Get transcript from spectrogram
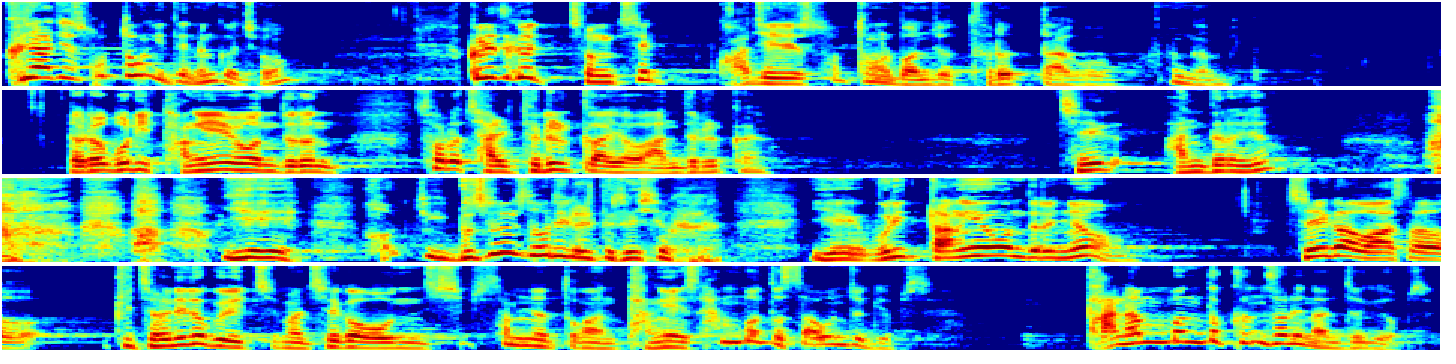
그래야지 소통이 되는 거죠. 그래서 그 정책 과제의 소통을 먼저 들었다고 하는 겁니다. 여러분이 당회의원들은 서로 잘 들을까요? 안 들을까요? 제 안 들어요? 예, 어, 무슨 소리를 들으셔? 예, 우리 당회의원들은요, 제가 와서 그 전에도 그랬지만 제가 온 13년 동안 당회에서 한 번도 싸운 적이 없어요. 단 한 번도 큰 소리 난 적이 없어요.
